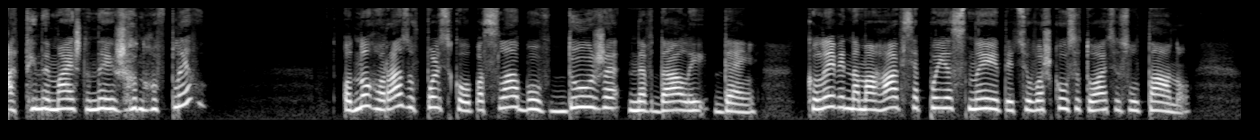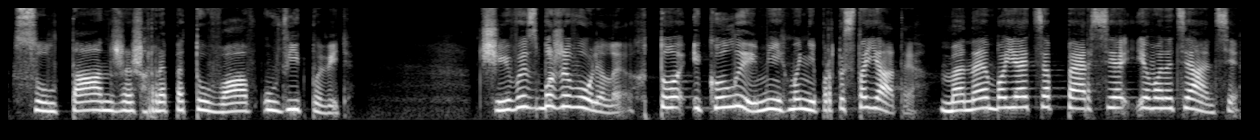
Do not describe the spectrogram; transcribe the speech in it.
а ти не маєш на неї жодного впливу? Одного разу в польського посла був дуже невдалий день, коли він намагався пояснити цю важку ситуацію султану. Султан же ж репетував у відповідь. Чи ви збожеволіли, хто і коли міг мені протистояти? Мене бояться Персія і венеціанці.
